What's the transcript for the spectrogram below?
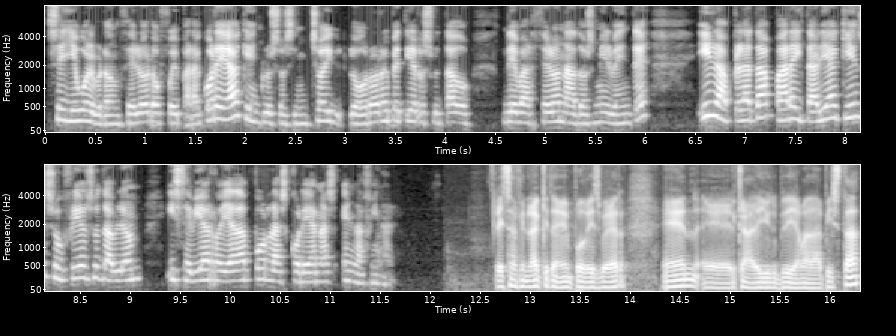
se llevó el bronce. El oro fue para Corea, que incluso sin Choi logró repetir el resultado de Barcelona 2020 y la plata para Italia, quien sufrió en su tablón y se vio arrollada por las coreanas en la final esa final que también podéis ver en eh, el canal de YouTube de llamada pista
